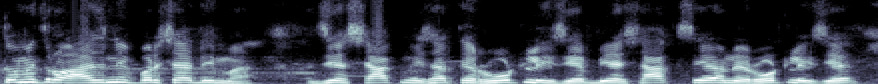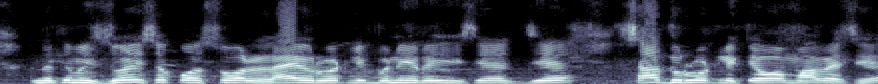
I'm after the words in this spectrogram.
તો મિત્રો, આજની પ્રસાદીમાં જે શાકની સાથે રોટલી છે, બે શાક છે અને રોટલી છે, અને તમે જોઈ શકો છો, લાઈવ રોટલી બની રહી છે, જે સાદુ રોટલી કહેવામાં આવે છે.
